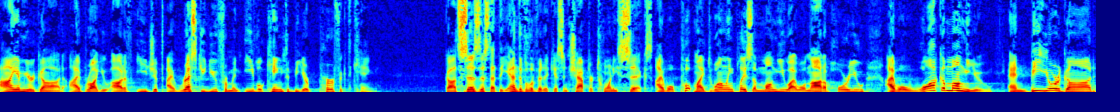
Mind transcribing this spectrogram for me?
I am your God. I brought you out of Egypt. I rescued you from an evil king to be your perfect king. God says this at the end of Leviticus in chapter 26 I will put my dwelling place among you, I will not abhor you, I will walk among you and be your God,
